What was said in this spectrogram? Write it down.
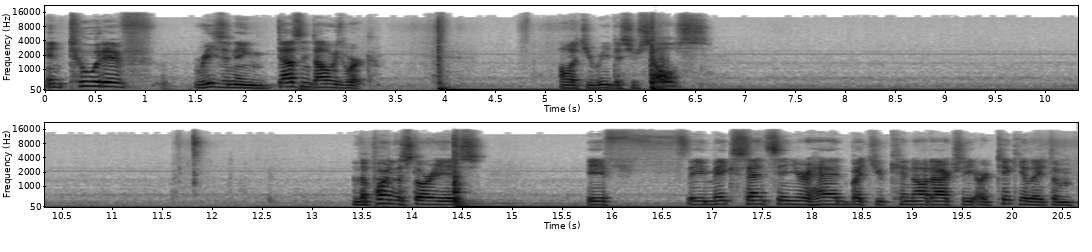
intuitive reasoning doesn't always work. I'll let you read this yourselves. The point of the story is if they make sense in your head but you cannot actually articulate them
